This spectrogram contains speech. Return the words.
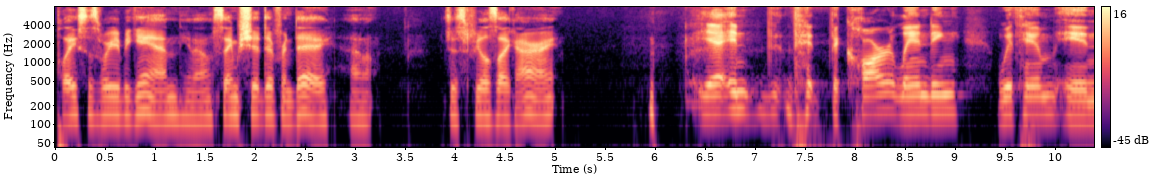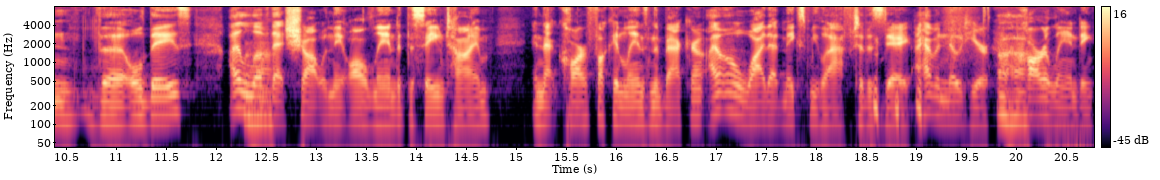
place is where you began. You know, same shit, different day. I don't. It just feels like all right. Yeah, and the, the, the car landing with him in the old days, I love that shot when they all land at the same time and that car fucking lands in the background. I don't know why that makes me laugh to this day. I have a note here, car landing,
